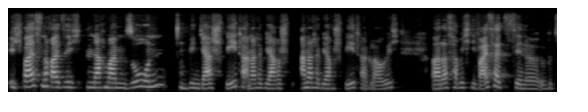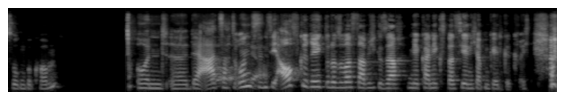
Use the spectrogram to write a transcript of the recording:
Ich weiß noch, als ich nach meinem Sohn, wie ein Jahr später, anderthalb Jahre, anderthalb Jahre später, glaube ich, war das, habe ich die Weisheitszähne gezogen bekommen. Und äh, der Arzt sagte, oh, und ja. sind Sie aufgeregt oder sowas? Da habe ich gesagt, mir kann nichts passieren, ich habe ein Kind gekriegt.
